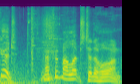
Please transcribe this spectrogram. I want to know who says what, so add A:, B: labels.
A: Good. I put my lips to the horn.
